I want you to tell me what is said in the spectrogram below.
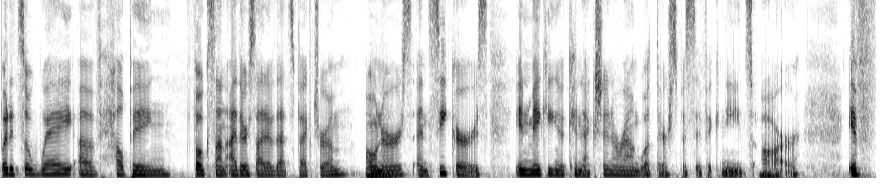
but it's a way of helping folks on either side of that spectrum, mm-hmm. owners and seekers, in making a connection around what their specific needs mm-hmm. are. If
